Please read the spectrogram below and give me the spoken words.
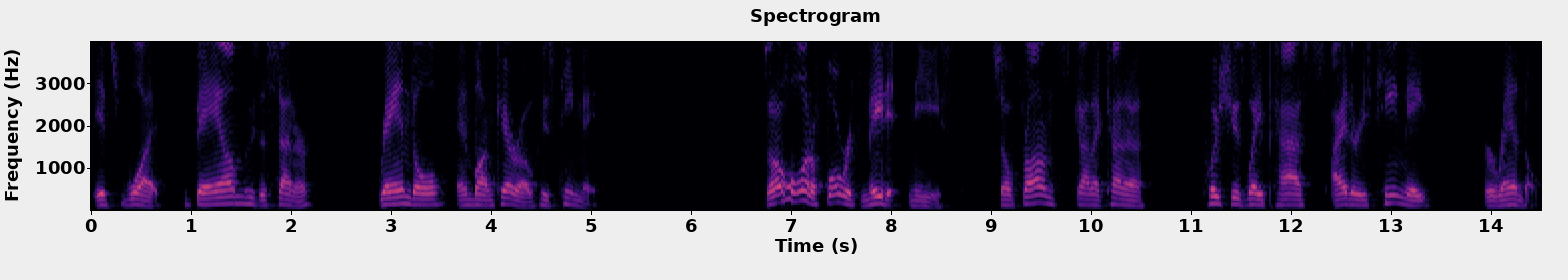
It's what Bam, who's a center, Randle and Banchero, his teammate. So not a whole lot of forwards made it in the East. So Franz of kind of push his way past either his teammate or Randle.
